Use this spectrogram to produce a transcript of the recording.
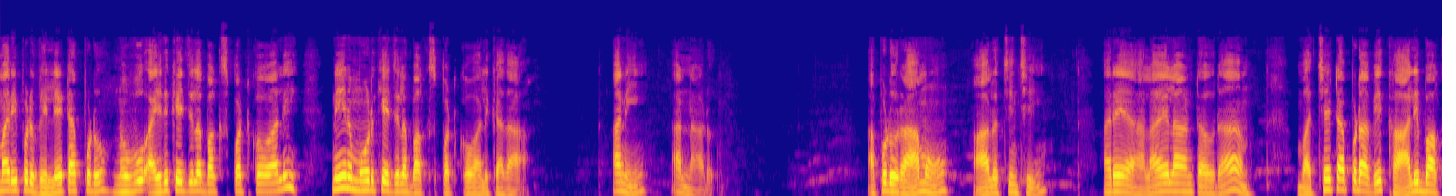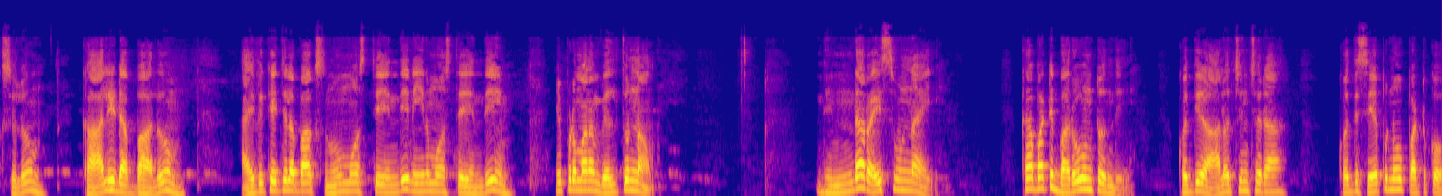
మరి ఇప్పుడు వెళ్ళేటప్పుడు నువ్వు ఐదు కేజీల బాక్స్ పట్టుకోవాలి నేను మూడు కేజీల బాక్స్ పట్టుకోవాలి కదా? అని అన్నాడు. అప్పుడు రాము ఆలోచించి అరే అలా ఎలా అంటావురా? వచ్చేటప్పుడు అవి ఖాళీ బాక్సులు ఖాళీ డబ్బాలు. ఐదు కేజీల బాక్స్ నువ్వు మోస్తే ఏంది నేను మోస్తే ఏంది? ఇప్పుడు మనం వెళ్తున్నాం. నిండా రైస్ ఉన్నాయి. కాబట్టి బరువు ఉంటుంది. కొద్దిగా ఆలోచించురా. కొద్దిసేపు నువ్వు పట్టుకో.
